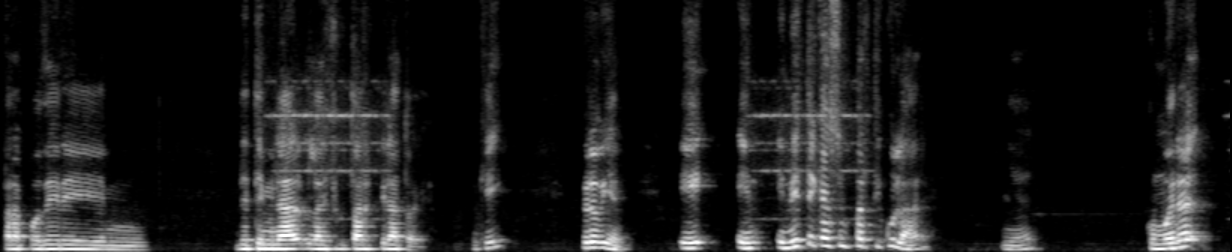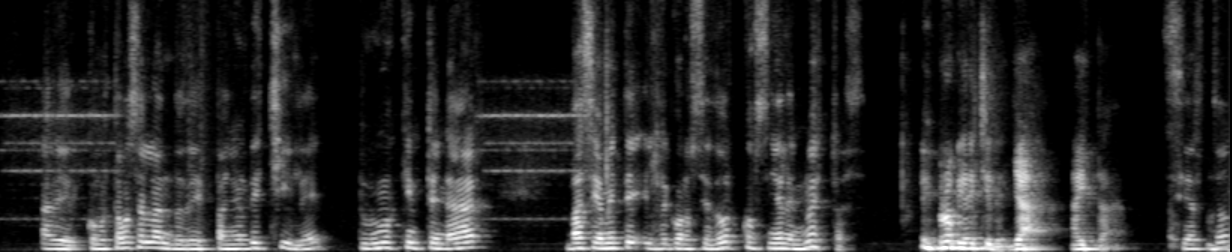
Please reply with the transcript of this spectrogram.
para poder em, determinar la dificultad respiratoria. ¿Ok? Pero bien, eh, en, este caso en particular, como era, a ver, como estamos hablando de español de Chile, tuvimos que entrenar básicamente el reconocedor con señales nuestras. Es propia de Chile, ya, ahí está. ¿Cierto?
